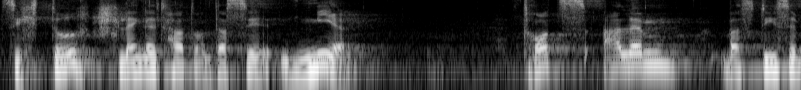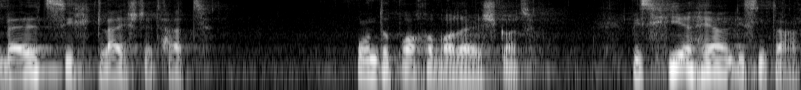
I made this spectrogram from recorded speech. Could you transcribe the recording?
sich durchschlängelt hat und dass sie nie, trotz allem, was diese Welt sich geleistet hat, unterbrochen wurde, ist Gott. Bis hierher an diesen Tag.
